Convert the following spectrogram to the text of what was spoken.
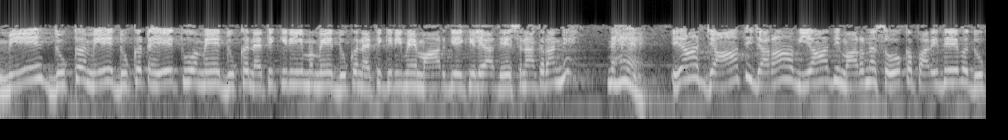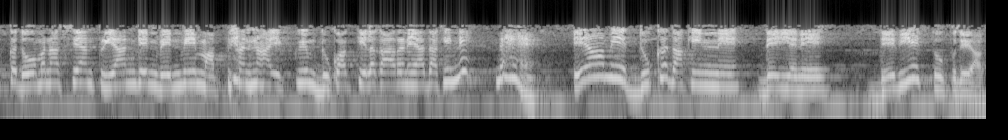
මේ දුක මේ දුකට හේතුව මේ දුක නැති කිරීම මේ දුක නැති කිරීමේ මාර්ගය කියලා එයා දේශනා කරන්නේ නැහැ. එයා ජාති ජරා ව්‍යාධි මරණ ශෝක පරිදේව දුක්ඛ දෝමනස්යන් ප්‍රියන්ගෙන් වෙන්වීම අප්‍රියන්නා එක්වීම දුකක් කියලා කාරණේ එයා දකින්නේ නැහැ. එයා මේ දුක දකින්නේ දෙයනේ දෙවියෙක් තුපු දෙයක්.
